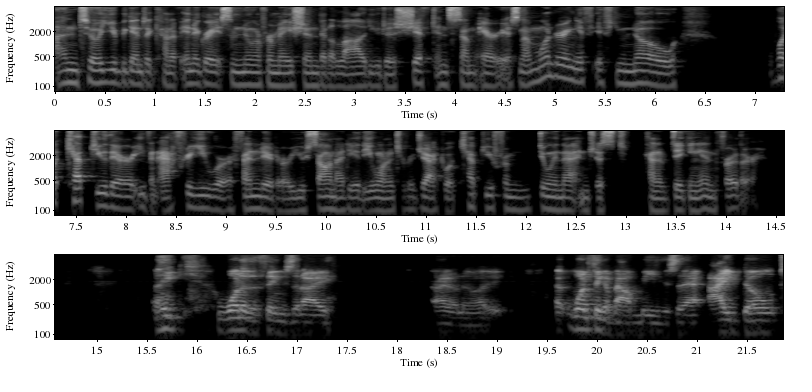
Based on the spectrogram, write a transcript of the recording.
until you begin to kind of integrate some new information that allowed you to shift in some areas. And I'm wondering if if you know what kept you there even after you were offended or you saw an idea that you wanted to reject, what kept you from doing that and just kind of digging in further? I think one of the things that I I don't know, I, one thing about me is that I don't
